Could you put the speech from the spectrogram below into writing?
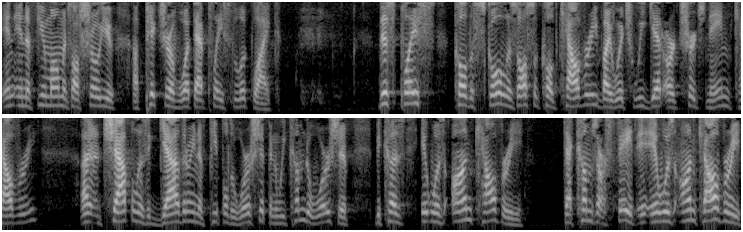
In, in a few moments, I'll show you a picture of what that place looked like. This place called the skull is also called Calvary, by which we get our church name, Calvary. A chapel is a gathering of people to worship, and we come to worship because it was on Calvary that comes our faith. It, it, was on Calvary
